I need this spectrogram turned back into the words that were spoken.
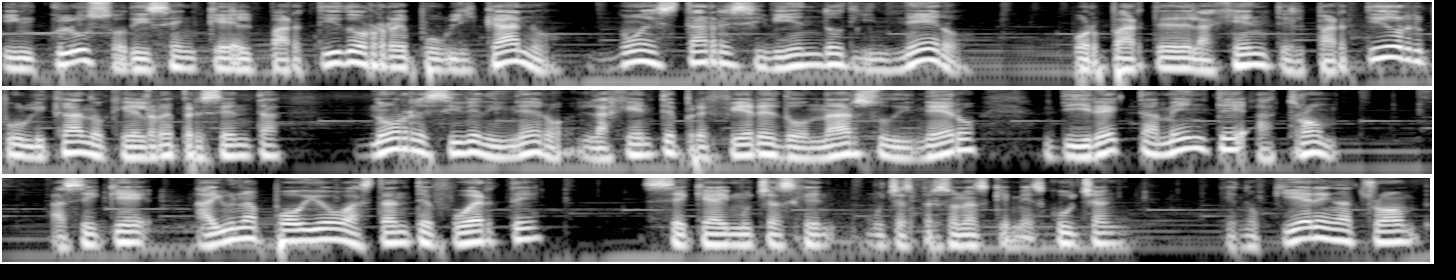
Incluso dicen que el Partido Republicano no está recibiendo dinero por parte de la gente. El Partido Republicano que él representa no recibe dinero. La gente prefiere donar su dinero directamente a Trump. Así que hay un apoyo bastante fuerte Sé que hay muchas, muchas personas que me escuchan que no quieren a Trump,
